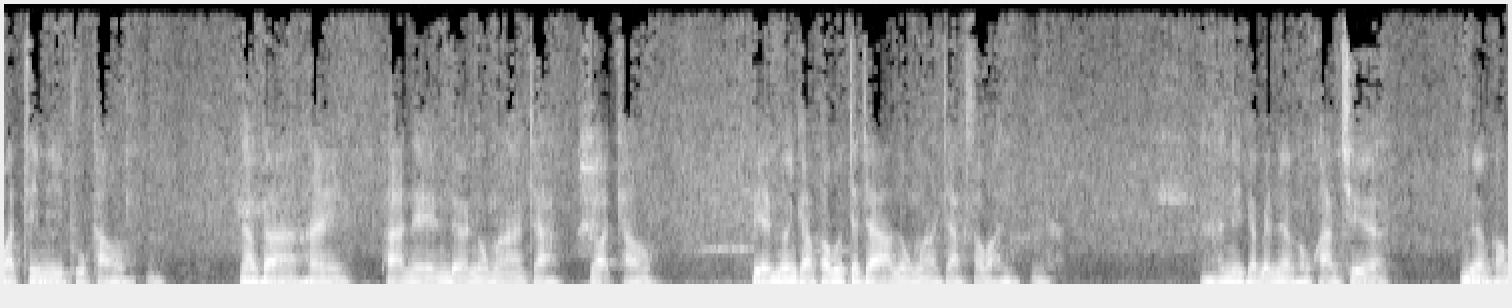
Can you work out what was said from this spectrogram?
วัดที่มีภูเขา แล้วก็ให้พระเนนเดินลงมาจากยอดเขา เปลี่ยนเหมือนกับพระพุทธเจ้าลงมาจากสวรรค์ อันนี้ก็เป็นเรื่องของความเชื่อ เรื่องของ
